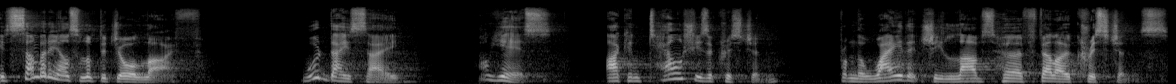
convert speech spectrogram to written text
if somebody else looked at your life, would they say, Oh, yes, I can tell she's a Christian from the way that she loves her fellow Christians?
